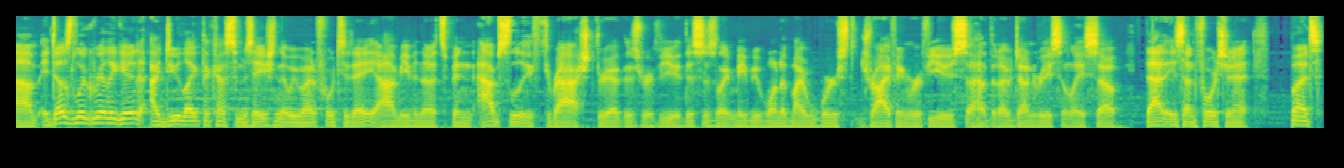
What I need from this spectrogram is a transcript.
Um, it does look really good. I do like the customization that we went for today, um, even though it's been absolutely thrashed throughout this review. This is like maybe one of my worst driving reviews uh, that I've done recently. So that is unfortunate. But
